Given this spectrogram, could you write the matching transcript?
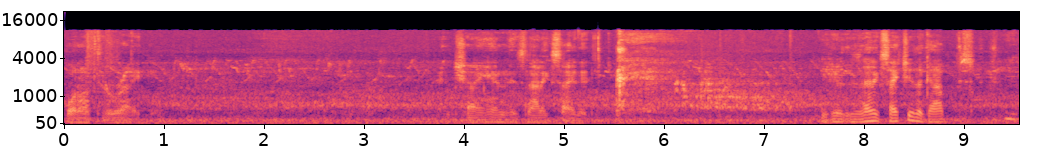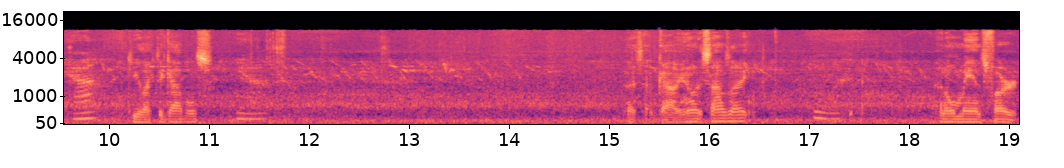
One off to the right. And Cheyenne is not excited. You hear, does that excite you, the gobbles? Yeah. Do you like the gobbles? Yeah. That's a gobble. You know what it sounds like? What? An old man's fart.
